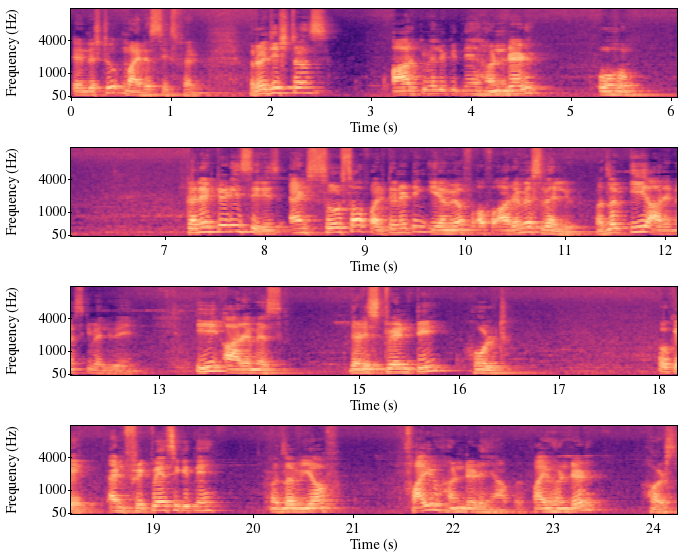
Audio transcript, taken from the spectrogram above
ten raise to minus six farad resistance R की वैल्यू कितनी है? Hundred ohm connected in series and source of alternating E M F of R M S value मतलब ई आर एम एस की वैल्यू है E R M S that is twenty volt okay and frequency कितनी है? मतलब ये ऑफ़ 500 है यहाँ पर। 500 hertz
